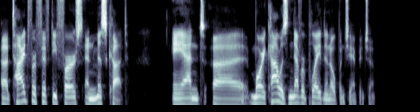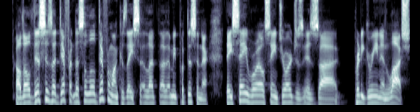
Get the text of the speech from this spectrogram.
uh, tied for 51st, and miscut and uh, Morikawa's never played in an Open Championship. Although this is a different, this is a little different one because they let, let me put this in there. They say Royal St. George is, is uh, pretty green and lush,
